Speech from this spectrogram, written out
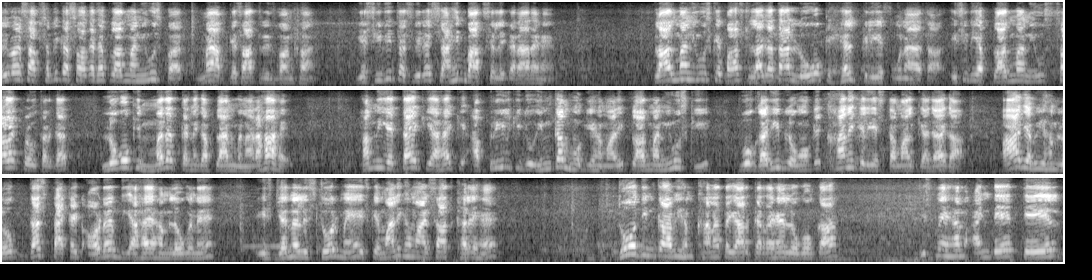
Viewers, आप सभी का स्वागत है प्लाज्मा न्यूज़ पर। मैं आपके साथ रिजवान खान। ये सीधी तस्वीरें शाहीन बाग से लेकर आ रहे हैं। प्लाज्मा न्यूज़ के पास लगातार लोगों के हेल्प के लिए फ़ोन आया था। इसीलिए अब प्लाज्मा न्यूज़ सड़क पर उतरकर लोगों की मदद करने का प्लान बना रहा है। हमने ये तय किया है कि अप्रैल की जो इनकम होगी हमारी प्लाज्मा न्यूज़ की, वो गरीब लोगों के खाने के लिए इस्तेमाल किया जाएगा। आज अभी हम लोग 10 पैकेट ऑर्डर दिया है। हम लोगों ने इस जनरल स्टोर में इसके मालिक हमारे साथ खड़े हैं। दो दिन का अभी हम खाना तैयार कर रहे हैं लोगों का। जिसमें हम अंडे, तेल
